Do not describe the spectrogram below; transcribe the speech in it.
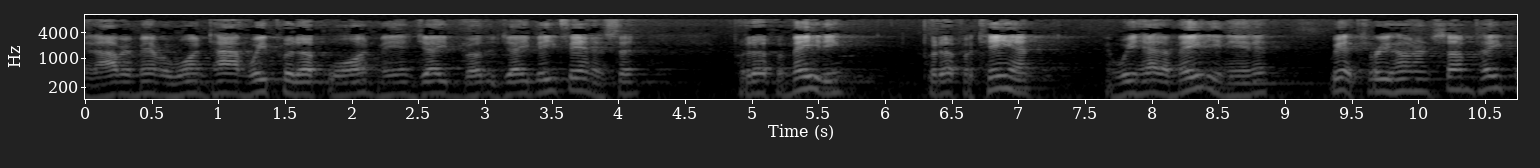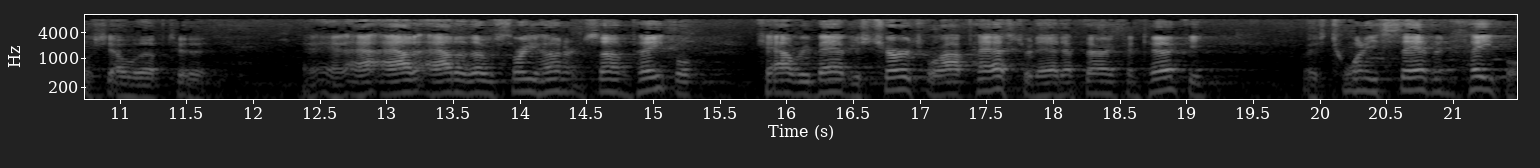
And I remember one time we put up one, me and J, Brother J.B. Finnison, put up a meeting, put up a tent, and we had a meeting in it. We had 300 some people show up to it. And out, out of those 300 and some people, Calvary Baptist Church, where I pastored at up there in Kentucky, was 27 people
